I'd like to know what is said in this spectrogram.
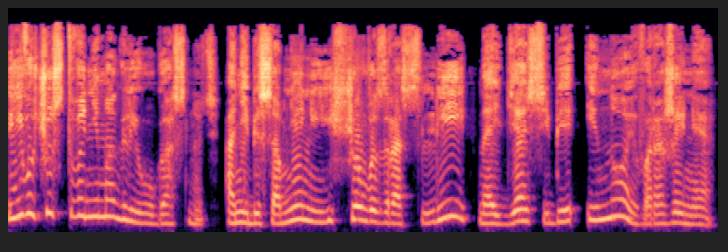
Его чувства не могли угаснуть, они, без сомнения, еще возросли, найдя себе иное выражение.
